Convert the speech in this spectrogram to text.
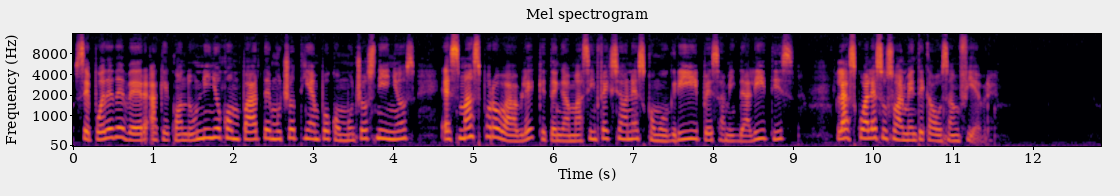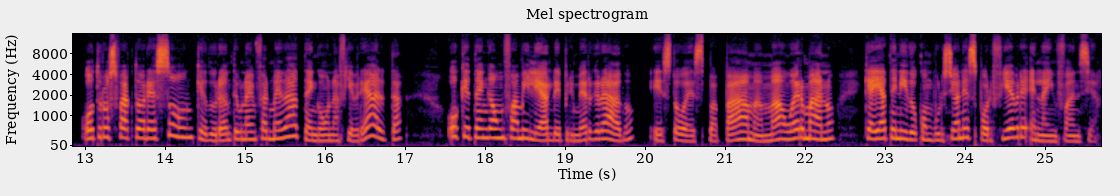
se puede deber a que cuando un niño comparte mucho tiempo con muchos niños, es más probable que tenga más infecciones como gripes, amigdalitis, las cuales usualmente causan fiebre. Otros factores son que durante una enfermedad tenga una fiebre alta o que tenga un familiar de primer grado esto es papá, mamá o hermano, que haya tenido convulsiones por fiebre en la infancia.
